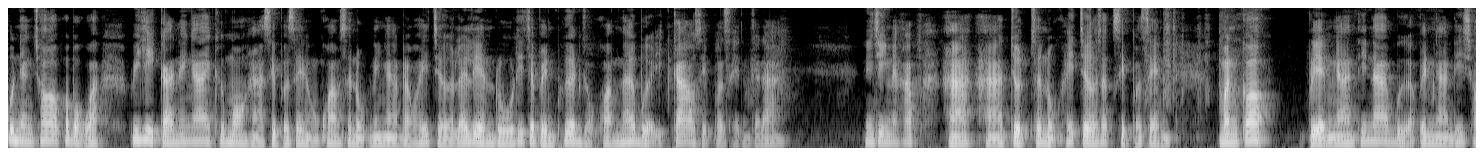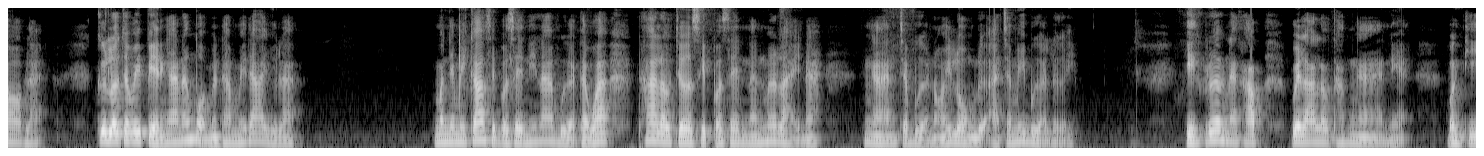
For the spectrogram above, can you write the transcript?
คุณยังชอบเขาบอกว่าวิธีการง่ายๆ คือมองหา 10%ของความสนุกในงานเราให้เจอ และเรียนรู้ที่จะเป็นเพื่อนกับความน่าเบื่ออีก 90%ก็ได้ จริงๆนะครับหาหาจุดสนุกให้เจอสัก 10%มันก็เปลี่ยนงานที่น่าเบื่อเป็นงานที่ชอบแล้ว คือเราจะไปเปลี่ยนงานทั้งหมดมันทำไม่ได้อยู่แล้ว มันยังมี 90%ที่น่าเบื่อ แต่ว่าถ้าเราเจอ 10%นั้นเมื่อไหร่นะงานจะเบื่อน้อยลงหรืออาจจะไม่เบื่อเลย อีกเรื่องนะครับ เวลาเราทำงานเนี่ยบางที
